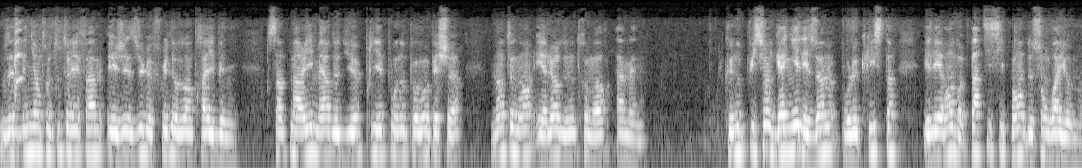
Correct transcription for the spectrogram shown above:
Vous êtes bénie entre toutes les femmes, et Jésus, le fruit de vos entrailles, est béni. Sainte Marie, Mère de Dieu, priez pour nous pauvres pécheurs, maintenant et à l'heure de notre mort. Amen. que nous puissions gagner les hommes pour le Christ et les rendre participants de son royaume.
